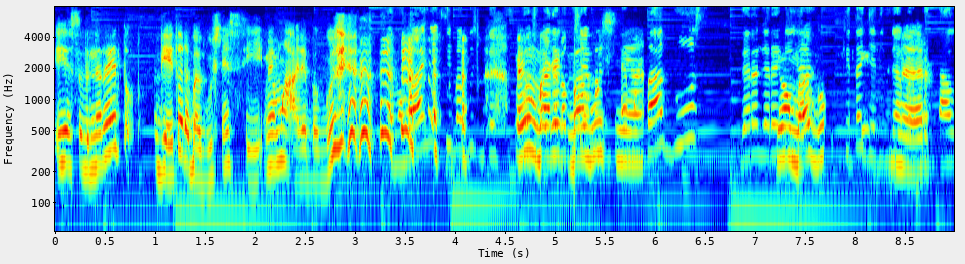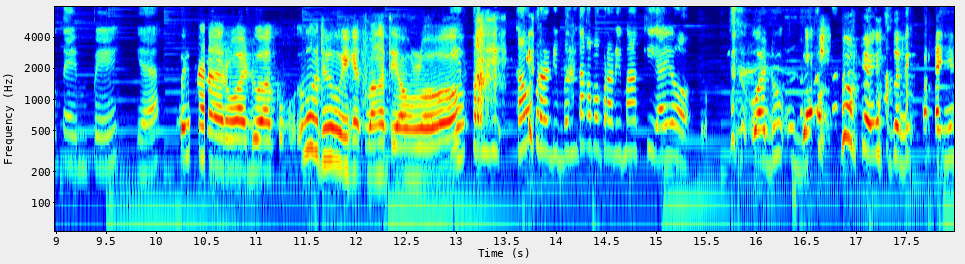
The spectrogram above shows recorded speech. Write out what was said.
Iya sebenarnya itu dia itu ada bagusnya sih. Memang ada bagus. Emang banyak sih bagus. Memang banyak bagusnya, emang- bagusnya. Emang bagus. Gara-gara dia bagus. kita jadi nggak mental tempe ya. Benar. Waduh aku. Waduh ingat banget ya Allah. Ih, pernah di- kamu pernah dibentak apa pernah dimaki? Ayo. Waduh enggak. Enggak usah ditanya.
